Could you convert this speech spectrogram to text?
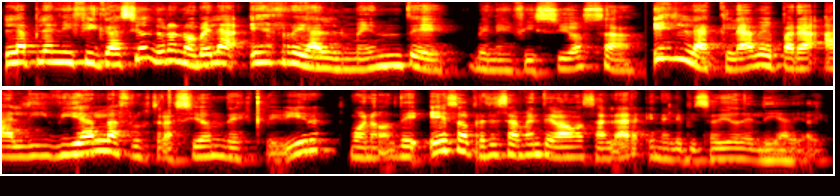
¿La planificación de una novela es realmente beneficiosa? ¿Es la clave para aliviar la frustración de escribir? Bueno, de eso precisamente vamos a hablar en el episodio del día de hoy.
